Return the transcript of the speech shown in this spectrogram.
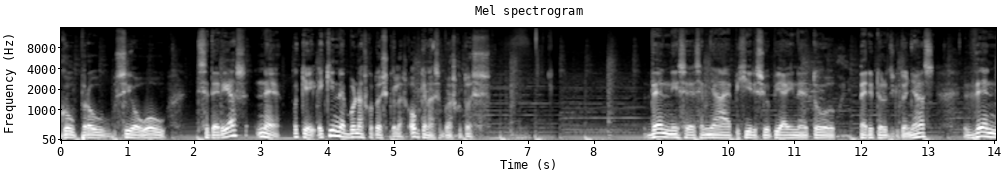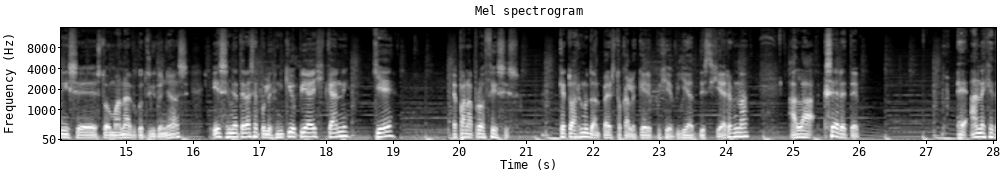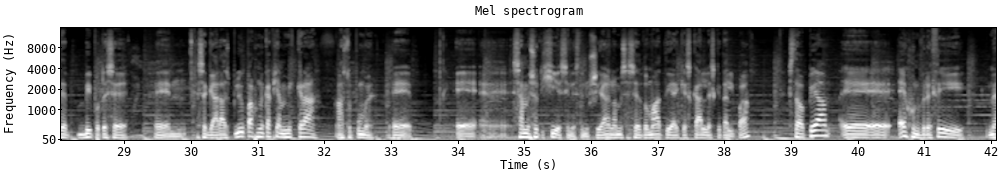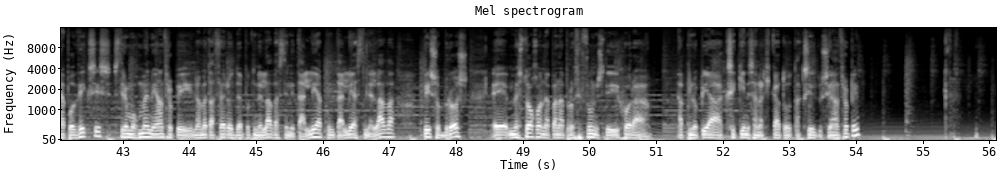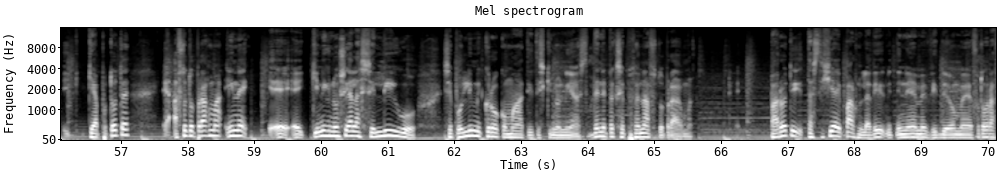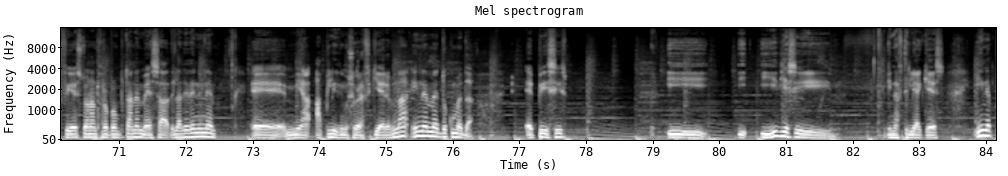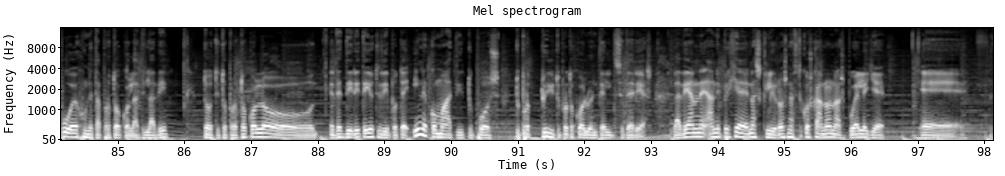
GoPro, COO της εταιρείας, ναι, OK, okay, εκεί ναι, μπορεί να σκοτώσεις κιόλας. Όπου και να είσαι μπορεί να σκοτώσεις. Δεν είσαι σε μια επιχείρηση η οποία είναι το περίπτερο της γειτονιάς, δεν είσαι στο μανάβικο της γειτονιάς, είσαι σε μια τεράστια πολυεθνική η οποία έχει κάνει και επαναπροωθήσεις. Και το αρνούνταν πέρσι το καλοκαίρι που είχε βγει αντίστοιχη έρευνα, αλλά ξέρετε ε, αν έχετε μπει ποτέ σε, ε, σε γκαράζ πλοίου υπάρχουν κάποια μικρά ας το πούμε ε, ε, ε, σαν μεσοτυχίες είναι στην ουσία ανάμεσα σε δωμάτια και σκάλες και τα λοιπά στα οποία ε, έχουν βρεθεί με αποδείξεις στριμωγμένοι άνθρωποι να μεταφέρονται από την Ελλάδα στην Ιταλία, από την Ιταλία στην Ελλάδα, πίσω μπρος, ε, με στόχο να επαναπροωθηθούν στη χώρα από την οποία ξεκίνησαν αρχικά το ταξίδι τους οι άνθρωποι και από τότε ε, αυτό το πράγμα είναι ε, ε, κοινή γνώση αλλά σε λίγο, σε πολύ μικρό κομμάτι της κοινωνίας. Δεν έπαιξε πουθενά αυτό το πράγμα. Παρότι τα στοιχεία υπάρχουν, δηλαδή είναι με βίντεο, με φωτογραφίες των ανθρώπων που ήταν μέσα, δηλαδή δεν είναι ε, μια απλή δημοσιογραφική έρευνα, είναι με ντοκουμέντα. Επίσης, οι, οι, οι ίδιες οι, οι ναυτιλιακές είναι που έχουν τα πρωτόκολλα, δηλαδή το ότι το πρωτόκολλο ε, δεν τηρείται ή οτιδήποτε είναι κομμάτι του, πώς, του, προ, του ίδιου του πρωτοκόλλου εν τέλει της εταιρείας. Δηλαδή αν, αν υπήρχε ένας σκληρός ναυτικός κανόνας που έλεγε ε,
